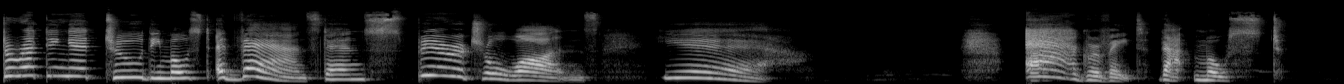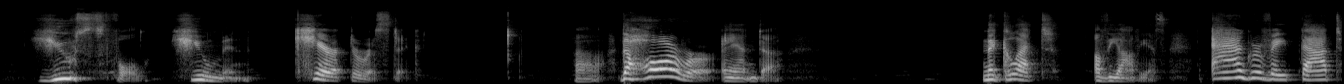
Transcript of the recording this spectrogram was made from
directing it to the most advanced and spiritual ones yeah. Aggravate that most useful human characteristic. Uh, the horror and uh, neglect of the obvious. Aggravate that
